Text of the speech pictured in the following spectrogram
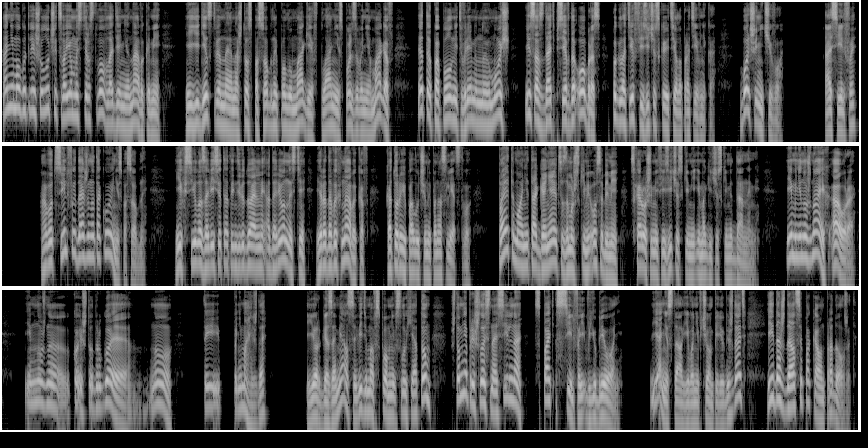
Они могут лишь улучшить свое мастерство владения навыками, и единственное, на что способны полумаги в плане использования магов — это пополнить временную мощь и создать псевдообраз, поглотив физическое тело противника. Больше ничего. А сильфы? А вот сильфы даже на такое не способны. Их сила зависит от индивидуальной одаренности и родовых навыков, которые получены по наследству. Поэтому они так гоняются за мужскими особями с хорошими физическими и магическими данными. Им не нужна их аура. Им нужно кое-что другое. Ну, ты понимаешь, да?» Йорга замялся, видимо, вспомнив слухи о том, что мне пришлось насильно спать с Сильфой в Юбрионе. Я не стал его ни в чем переубеждать и дождался, пока он продолжит.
